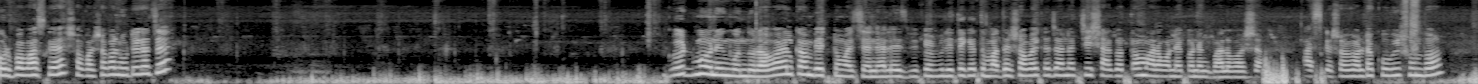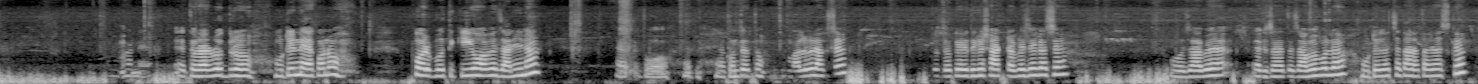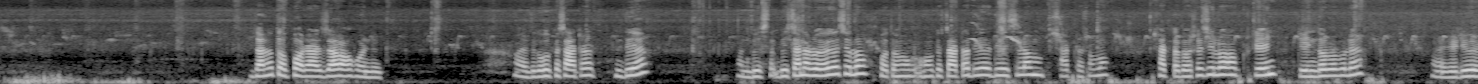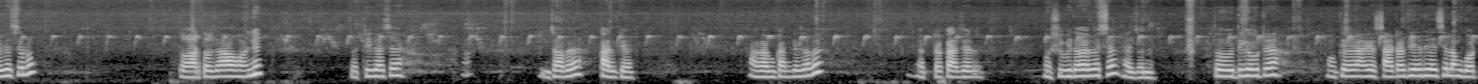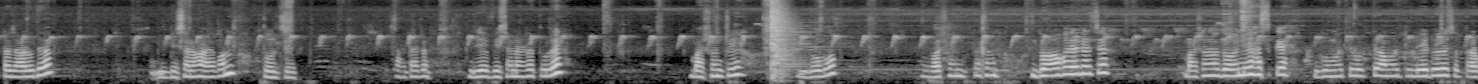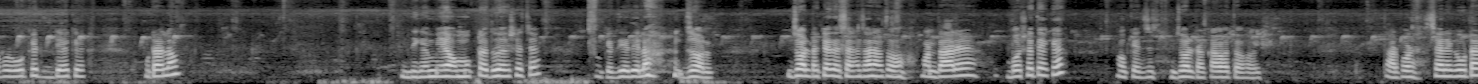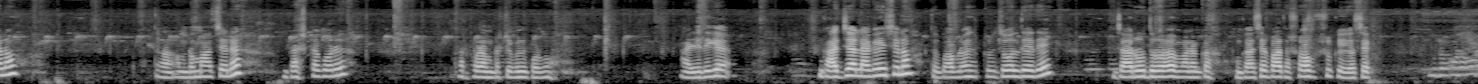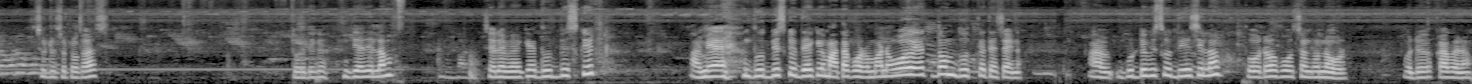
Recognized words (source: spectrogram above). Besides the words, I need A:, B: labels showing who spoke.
A: ওর আজকে সকাল সকাল উঠে গেছে। গুড মর্নিং বন্ধুরা welcome back to my channel SB family থেকে তোমাদের সবাইকে জানাচ্ছি স্বাগতম আর অনেক অনেক ভালোবাসা। আজকে সকালটা খুবই সুন্দর। মানে এতটা রৌদ্র উঠেনি এখনও পরবর্তী কী হবে জানি না। তো, এখন তো তো ভালোই লাগছে। তো তোকে এদিকে সাতটা বেজে গেছে। ও যাবে, এক জায়গাতে যাবে বলে উঠে গেছে তাড়াতাড়ি আজকে। জানো তো, পরে আর যাওয়া হয়নি। এদিকে ওকে চাটা দিয়ে মানে বিছানা রয়ে গেছিল। প্রথমে ওকে চাটা দিয়ে দিয়েছিলাম সাতটার সময়। সাতটা দশে ছিল ট্রেন ট্রেন ধরবে বলে রেডি হয়ে গেছিল। তো আর তো যাওয়া হয়নি। তো ঠিক আছে, যাবে কালকে। আগামীকালকে যাবে। একটা কাজের অসুবিধা হয়ে গেছে, এই জন্য। তো ওদিকে উঠে ওকে আগে চাটা দিয়ে দিয়েছিলাম, ঘরটা ঝাড়ু দিয়ে। বিছানা এখন, তুলছি। চাটাটা দিয়ে বিছানাটা তুলে বাসনটি ধোবো। বাসন টাসন ধোয়া হয়ে গেছে। বাসনও ধোয়নি আজকে ঘুমোতে উঠতে আমার একটু লেট হয়ে গেছে, তারপর ওকে ডেকে উঠালাম। এদিকে মেয়ে মুখটা ধুয়ে এসেছে, ওকে দিয়ে দিলাম জল। জলটা খেতেছে না, জানো তো মানে দাঁড়ে বসে থেকে ওকে জলটা খাওয়াতে হয়। তারপর ছেলেকে উঠালাম তা আমরা মা ছেলে ব্রাশটা করে তারপর আমরা টিফিন করব। আর এদিকে গাছ যা লাগিয়েছিলাম, তো ভাবলাম একটু জল দিয়ে দেয় যা রোদ্র মানে গাছের পাতা সব শুকিয়ে গেছে। ছোটো ছোটো গাছ। তো ওইদিকে দিয়ে দিলাম। ছেলে মেয়েকে দুধ বিস্কিট। আর মেয়ে দুধ বিস্কুট দেখে মাথা গরম মানে ও একদম দুধ খেতে চায় না। আর গুড্ডে বিস্কুট দিয়েছিলাম, তো ওটাও পছন্দ না ওর। ওটা খাবে না।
